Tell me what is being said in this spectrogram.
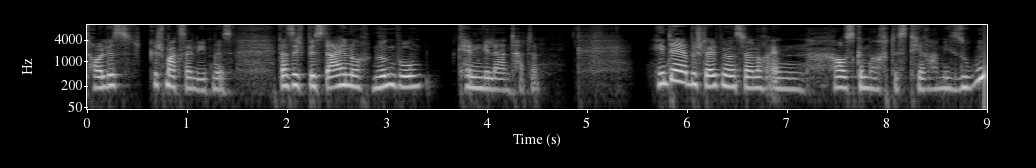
tolles Geschmackserlebnis, das ich bis dahin noch nirgendwo kennengelernt hatte. Hinterher bestellten wir uns dann noch ein hausgemachtes Tiramisu.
